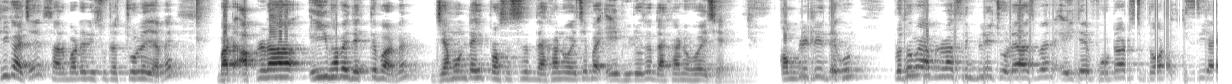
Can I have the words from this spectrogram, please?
ঠিক আছে, সার্ভারের ইস্যুটা চলে যাবে। বাট আপনারা এইভাবে দেখতে পারবেন, যেমনটা এই প্রসেসে দেখানো হয়েছে বা এই ভিডিওতে দেখানো হয়েছে। কমপ্লিটলি দেখুন প্রথমে আপনারা সিম্পলি চলে আসবেন এই যে voters dot ECI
